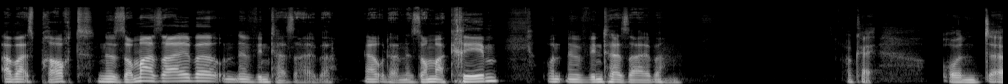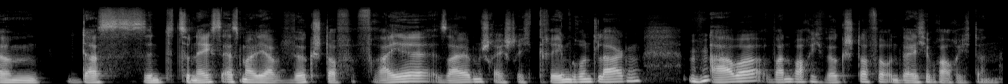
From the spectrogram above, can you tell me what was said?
Aber es braucht eine Sommersalbe und eine Wintersalbe. Ja, oder eine Sommercreme und eine Wintersalbe. Okay. Und ähm, das sind zunächst erstmal ja wirkstofffreie Salben, Schrägstrich Cremegrundlagen. Mhm. Aber wann brauche ich Wirkstoffe und welche brauche ich dann?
